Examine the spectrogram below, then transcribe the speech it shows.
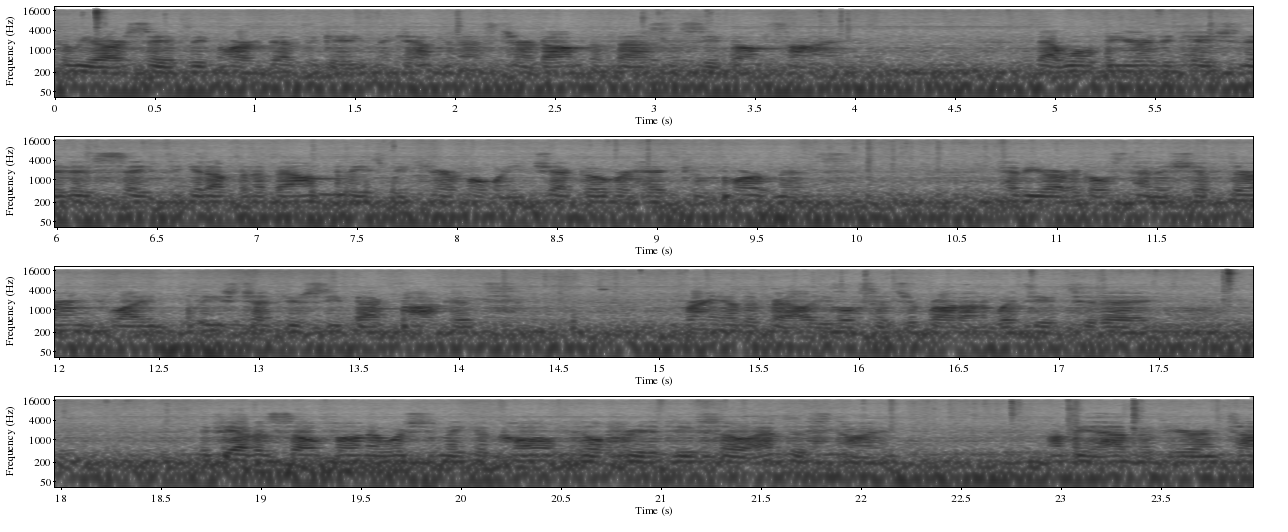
till we are safely parked at the gate and the captain has turned off the fasten seatbelt sign. That will be your indication it is safe to get up and about. Please be careful when you check overhead compartments. Heavy articles tend to shift during flight. Please check your seat back pockets for any other valuables that you brought on with you today. If you have a cell phone and wish to make a call, feel free to do so at this time. On behalf of your entire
